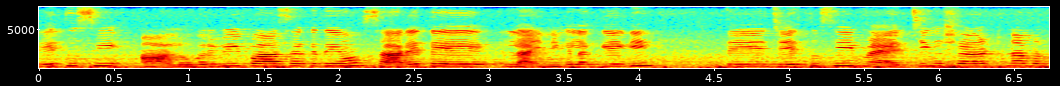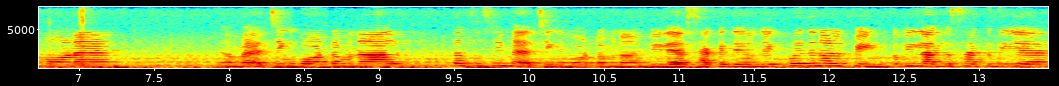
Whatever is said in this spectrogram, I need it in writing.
ਇਹ ਤੁਸੀਂ ਆਲ ਓਵਰ ਵੀ ਪਾ ਸਕਦੇ ਹੋ ਸਾਰੇ ਤੇ ਲਾਈਨਿੰਗ ਲੱਗੇਗੀ। ਤੇ ਜੇ ਤੁਸੀਂ ਮੈਚਿੰਗ ਸ਼ਰਟ ਨਾਲ ਬਣਵਾਉਣਾ ਹੈ ਮੈਚਿੰਗ ਬਾਟਮ ਨਾਲ, ਤਾਂ ਤੁਸੀਂ ਮੈਚਿੰਗ ਬਾਟਮ ਨਾਲ ਵੀ ਲੈ ਸਕਦੇ ਹੋ। ਦੇਖੋ, ਇਹਦੇ ਨਾਲ ਪਿੰਕ ਵੀ ਲੱਗ ਸਕਦੀ ਹੈ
